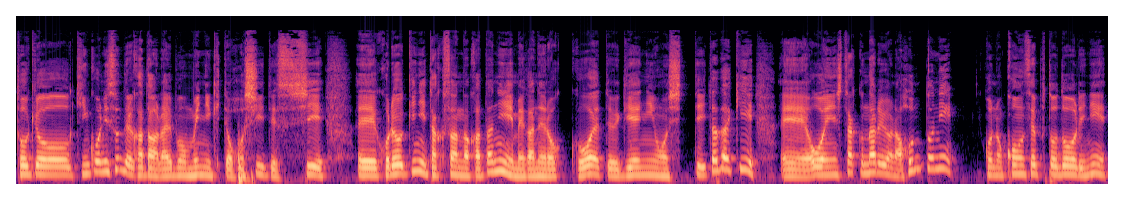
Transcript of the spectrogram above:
東京近郊に住んでる方はライブを見に来てほしいですし、えー、これを機にたくさんの方にメガネロック大家という芸人を知っていただき、えー、応援したくなるような、本当に、このコンセプト通りに、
